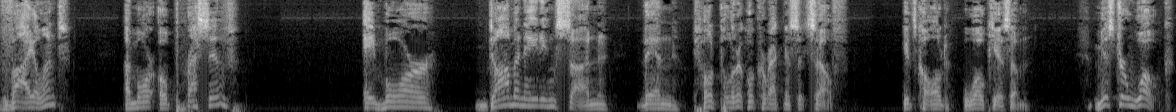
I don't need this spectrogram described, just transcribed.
violent, a more oppressive, a more dominating son than political correctness itself. It's called wokeism. Mr. Woke,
